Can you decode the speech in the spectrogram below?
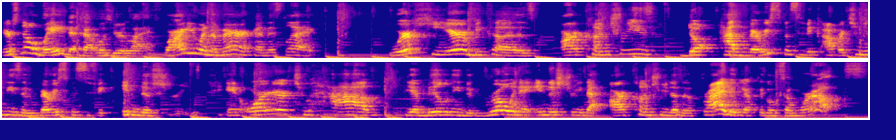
there's no way that that was your life. Why are you in America? And it's like, we're here because our countries don't have very specific opportunities in very specific industries. In order to have the ability to grow in an industry that our country doesn't thrive in, we have to go somewhere else.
